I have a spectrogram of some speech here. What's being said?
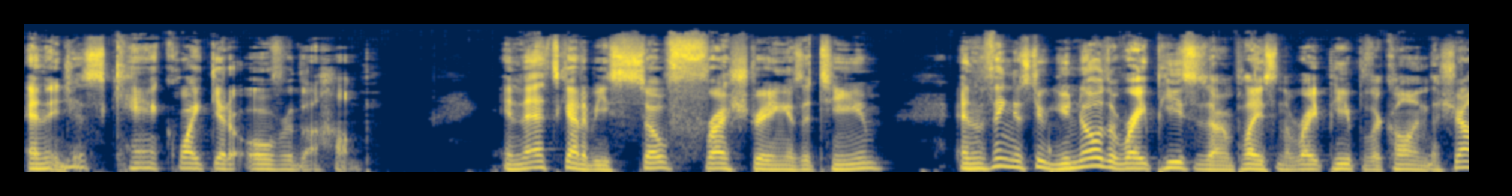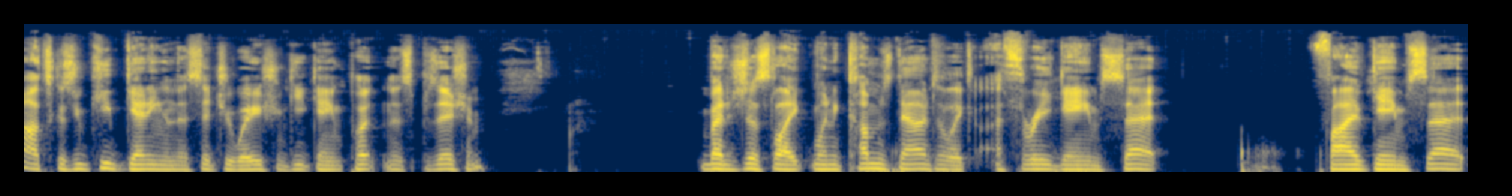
and they just can't quite get over the hump. And that's got to be so frustrating as a team. And the thing is, too, you know the right pieces are in place and the right people are calling the shots because you keep getting in this situation, keep getting put in this position. But it's just like when it comes down to like a three game set, five game set,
